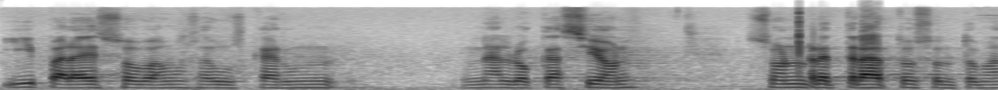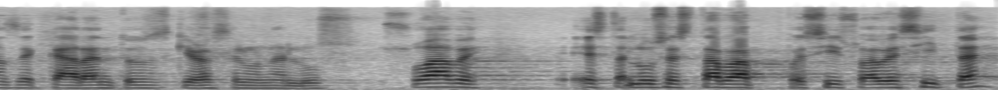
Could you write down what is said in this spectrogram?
Y para eso vamos a buscar una locación. Son retratos, son tomas de cara, entonces quiero hacer una luz suave. Esta luz estaba pues sí suavecita,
